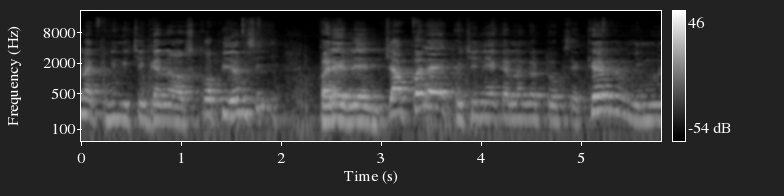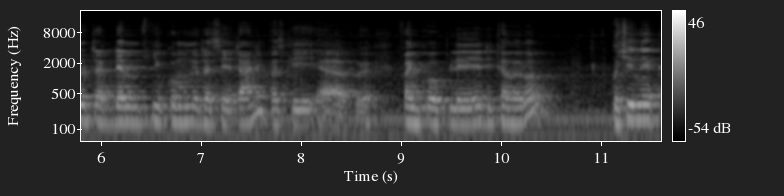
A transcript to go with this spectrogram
nag ñu ngi ci gannaaw scorpion si. pare leen jàppale ku ci nekk na nga toog sa kër ñu mënut a dem ñu ko mënut a seetaani parce que fañ koo playé di Cameroun. ku ci nekk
